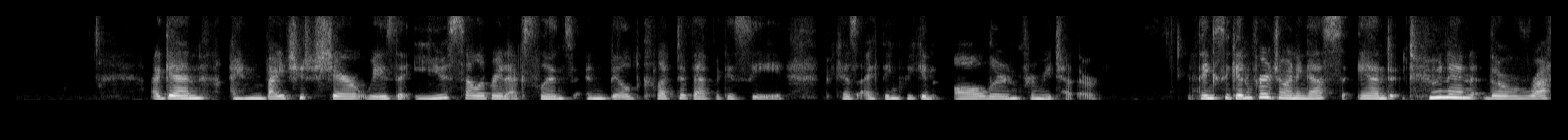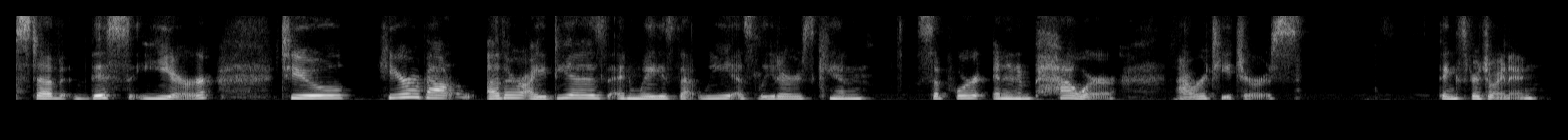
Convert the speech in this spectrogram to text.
Again, I invite you to share ways that you celebrate excellence and build collective efficacy because I think we can all learn from each other. Thanks again for joining us and tune in the rest of this year to hear about other ideas and ways that we as leaders can support and empower our teachers. Thanks for joining.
